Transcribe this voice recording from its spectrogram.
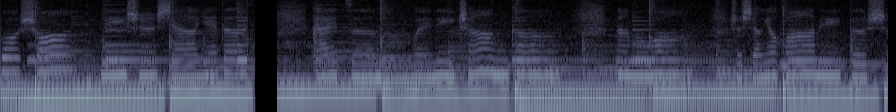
如果说你是夏夜的孩子们为你唱歌，那么我是想要画你的手。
